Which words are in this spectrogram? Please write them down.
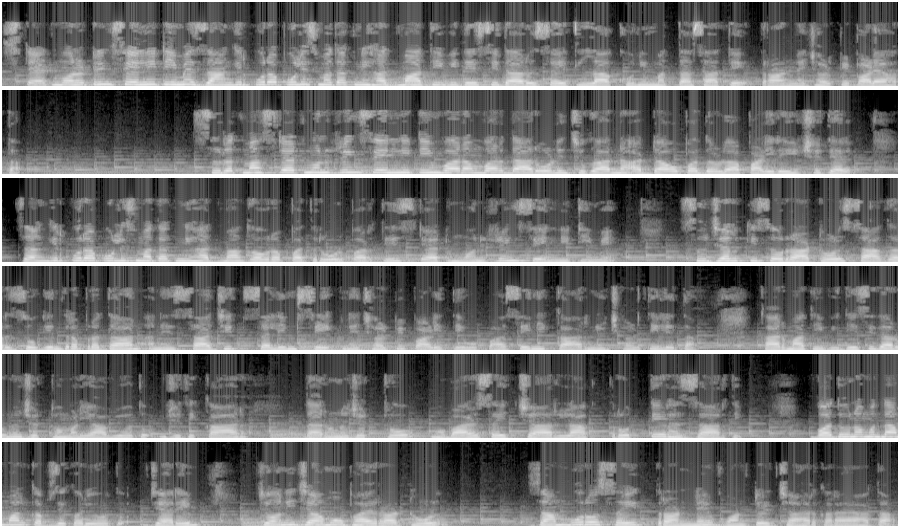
State monitoring સેલની ટીમે Jahangirpura police મથકની હદમાંથી વિદેશી દારૂ સહિત લાખોની મત્તા સાથે ત્રણને ઝડપી પાડ્યા હતા. સુરતમાં સ્ટેટ મોનિટરિંગ સેલની ટીમ વારંવાર દારૂ અને જુગારના અડ્ડાઓ પર દરોડા પાડી રહી છે ત્યારે જહાંગીરપુરા પોલીસ મથકની હદમાં ગૌરવપથ રોડ પરથી સ્ટેટ મોનિટરિંગ સેલની ટીમે સુજલ કિશોર રાઠોડ, સાગર જોગેન્દ્ર પ્રધાન અને સાજિદ સલીમ શેખને ઝડપી પાડી તેઓ પાસેની કારની ઝડપી લેતા કારમાંથી વિદેશી દારૂનો જથ્થો મળી આવ્યો હતો, જેથી કાર દારૂનો જથ્થો મોબાઈલ સહિત ચાર લાખ ત્રોતેર હજારથી વધુનો મુદ્દામાલ કબજે કર્યો હતો. જ્યારે જોની જામુભાઈ રાઠોડ, જાંબુરો સહિત ત્રણને વોન્ટેડ જાહેર કરાયા હતા.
